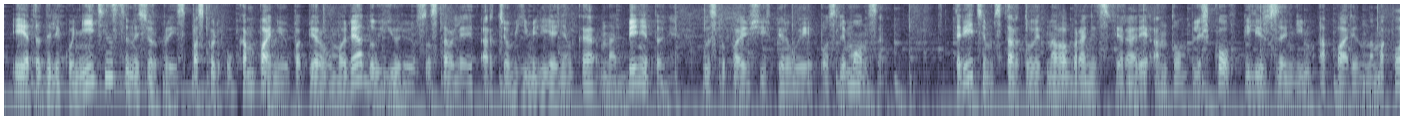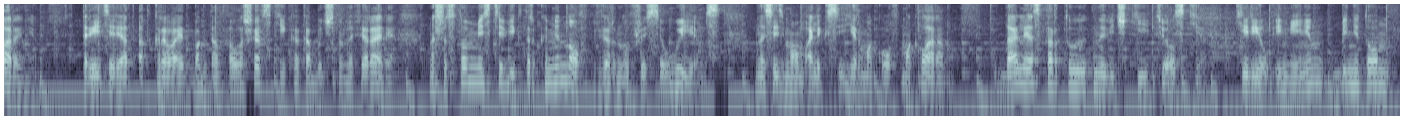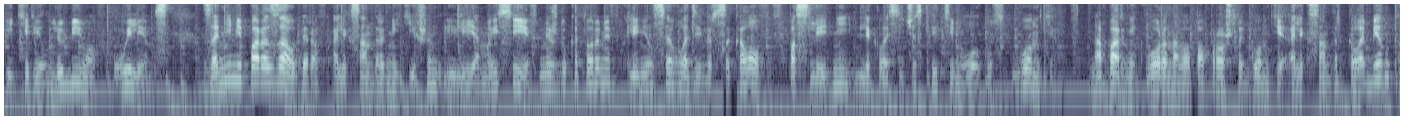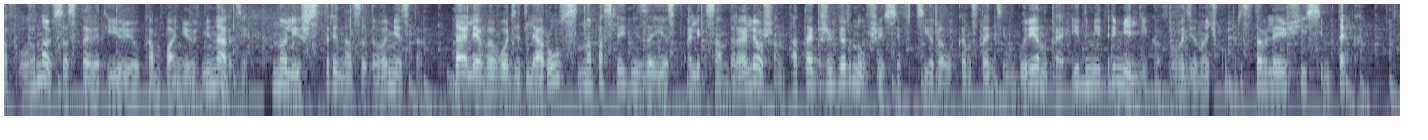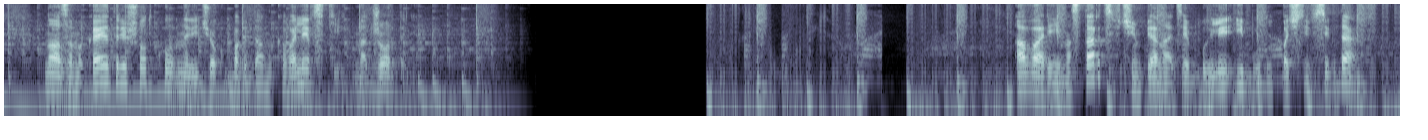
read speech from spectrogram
и это далеко не единственный сюрприз, поскольку компанию по первому ряду Юрию составляет Артем Емельяненко на Бенетоне, выступающий впервые после Монцы. Третьим стартует новобранец Феррари Антон Плешков и лишь за ним опарен на Макларене. Третий ряд открывает Богдан Холошевский, как обычно на Феррари. На шестом месте Виктор Каменов, вернувшийся Уильямс. На седьмом Алексей Ермаков, Макларен. Далее стартуют новички Тески. Кирилл Именин, Бенетон и Кирилл Любимов, Уильямс. За ними пара зауберов Александр Никишин и Илья Моисеев, между которыми вклинился Владимир Соколов в последней для классической Team Lotus гонки. Напарник Воронова по прошлой гонке Александр Колобенков вновь составит Юрию компанию в Минарде, но лишь с 13 места. Далее выводит для РУС на последний заезд Александр Алешин, а также вернувшийся в Тирол Константин Гуренко и Дмитрий Мельников, в одиночку представляющий Симтек. Ну а замыкает решетку новичок Богдан Ковалевский на Джордане. Аварии на старте в чемпионате были и будут почти всегда.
